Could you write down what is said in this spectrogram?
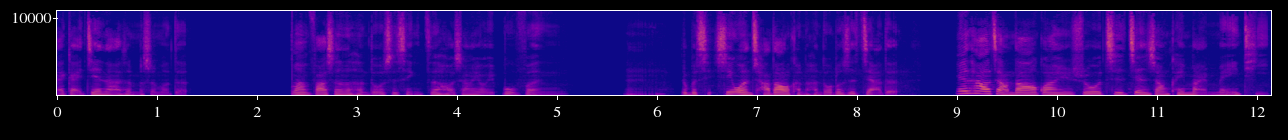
来改建啊什么什么的，他们发生了很多事情，这好像有一部分，嗯，对不起，新闻查到了，可能很多都是假的，因为他有讲到关于说，其实建商可以买媒体。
